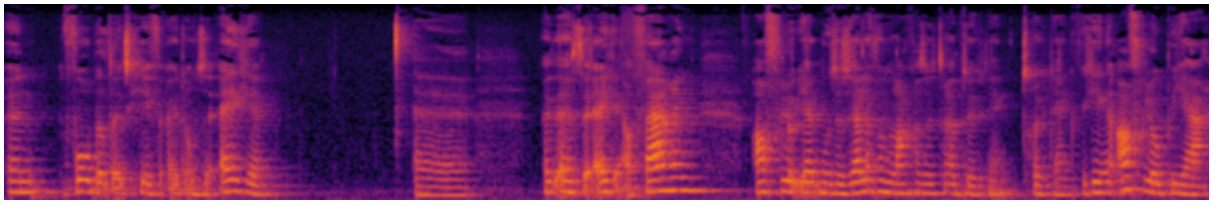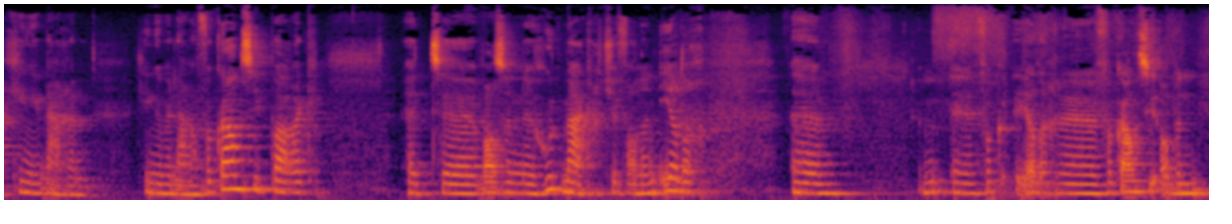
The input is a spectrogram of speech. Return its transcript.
een voorbeeld uitgeven uit onze eigen uh, uit, eigen ervaring. Afgelopen, ja, ik moet er zelf om lachen als ik eraan terugdenk. We gingen afgelopen jaar gingen, naar een, gingen we naar een vakantiepark. Het uh, was een goedmakertje van een eerder, uh, een, eerder vakantie op een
